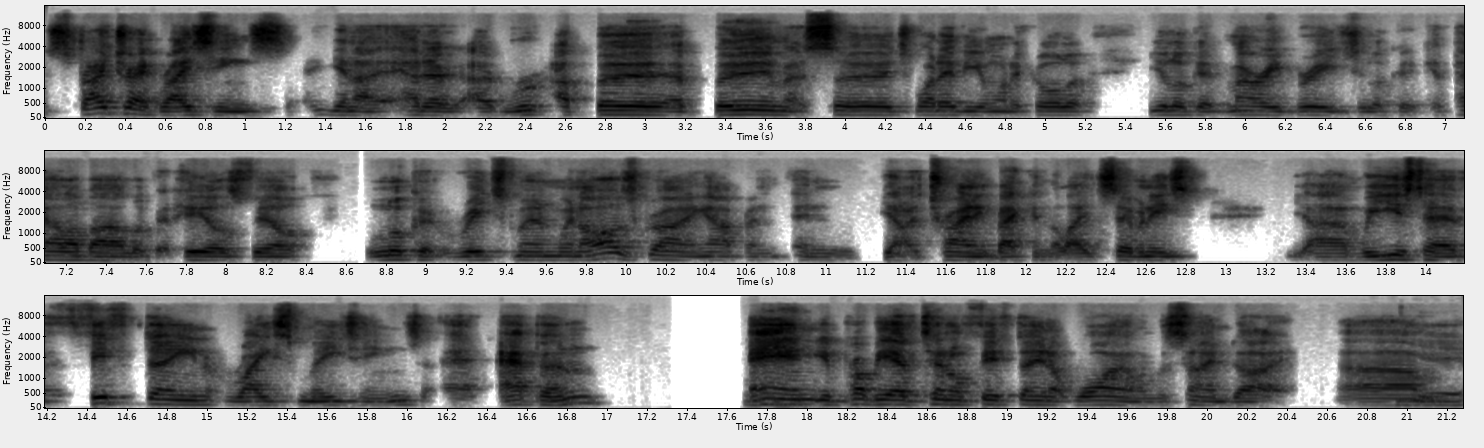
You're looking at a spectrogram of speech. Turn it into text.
straight track racing's you know had a, a, a, bur, a, boom a surge whatever you want to call it you look at murray bridge you look at capalaba look at healesville look at richmond when i was growing up and, and you know training back in the late 70s uh, we used to have 15 race meetings at Appin mm. and you'd probably have 10 or 15 at wyong on the same day um, yeah.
